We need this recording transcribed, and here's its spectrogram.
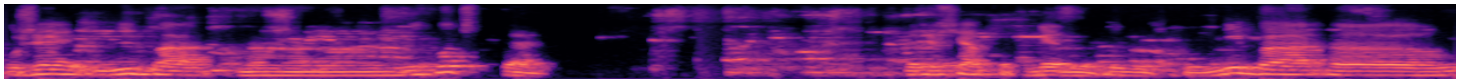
уже либо э, не хочется возвращаться к вредной привычке, либо э,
